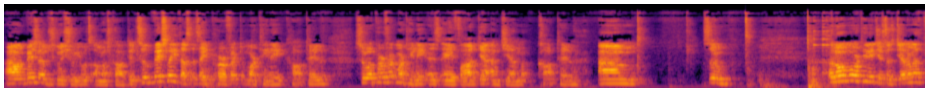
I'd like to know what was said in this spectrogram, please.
um, basically I'm just going to show you what's on this cocktail. So basically, this is a perfect martini cocktail. So a perfect martini is a vodka and gin cocktail. Um, so, a normal martini just has gin in it,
